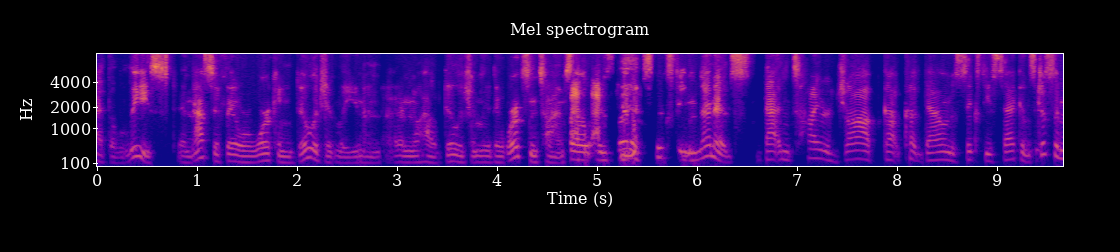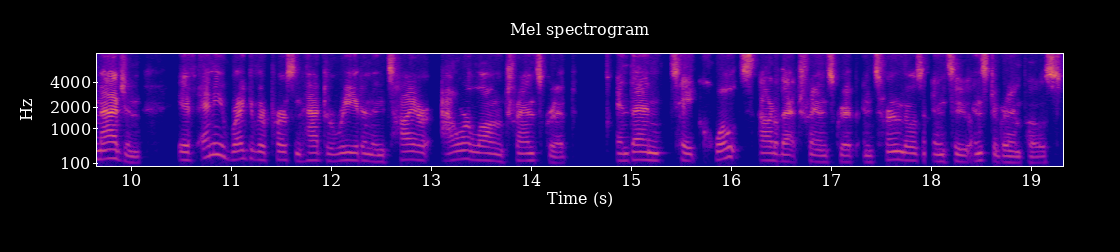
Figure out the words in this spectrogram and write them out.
at the least and that's if they were working diligently and i don't know how diligently they work sometimes so instead of 60 minutes that entire job got cut down to 60 seconds just imagine if any regular person had to read an entire hour long transcript and then take quotes out of that transcript and turn those into instagram posts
